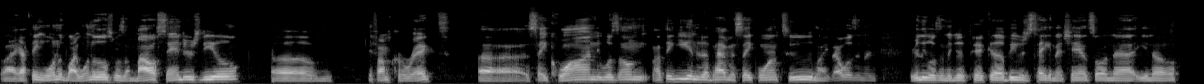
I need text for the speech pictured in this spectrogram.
Like I think one of like one of those was a Miles Sanders deal, um, if I'm correct. Uh, Saquon was on. I think he ended up having Saquon too. Like that wasn't a really wasn't a good pickup. He was just taking a chance on that, you know,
